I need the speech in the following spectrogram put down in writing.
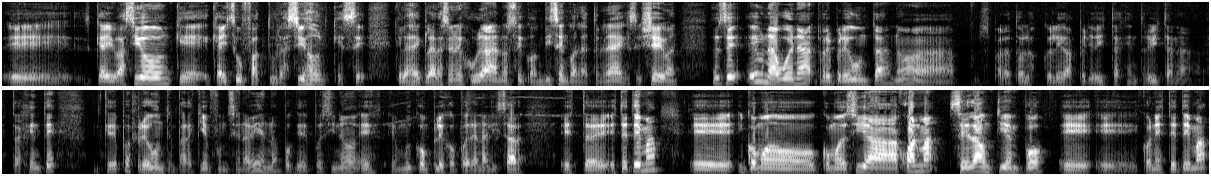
eh, que hay evasión, que, que hay subfacturación, que, se, que las declaraciones juradas no se condicen con las toneladas que se llevan? Entonces, es una buena repregunta, ¿no? A- pues, para todos los colegas periodistas que entrevistan a esta gente, que después pregunten para quién funciona bien, ¿no? Porque después, si no, es, es muy complejo poder analizar este, este tema. Eh, y como, como decía Juanma, se da un tiempo eh, con este tema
